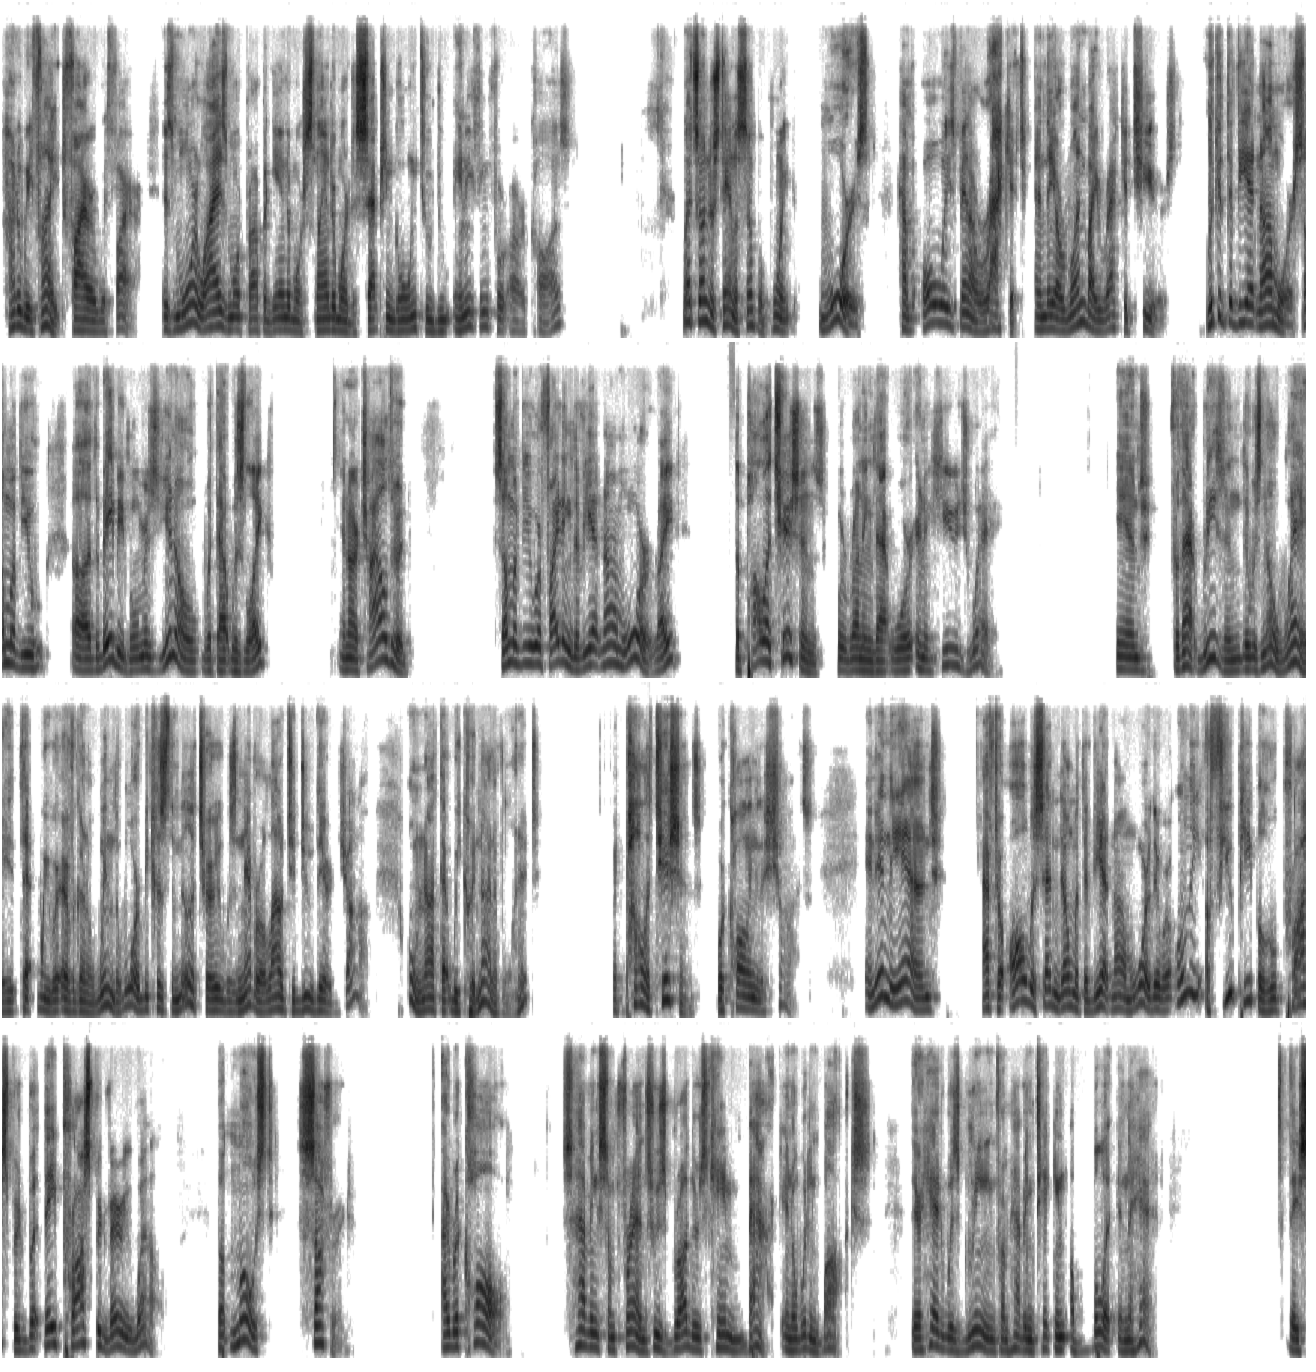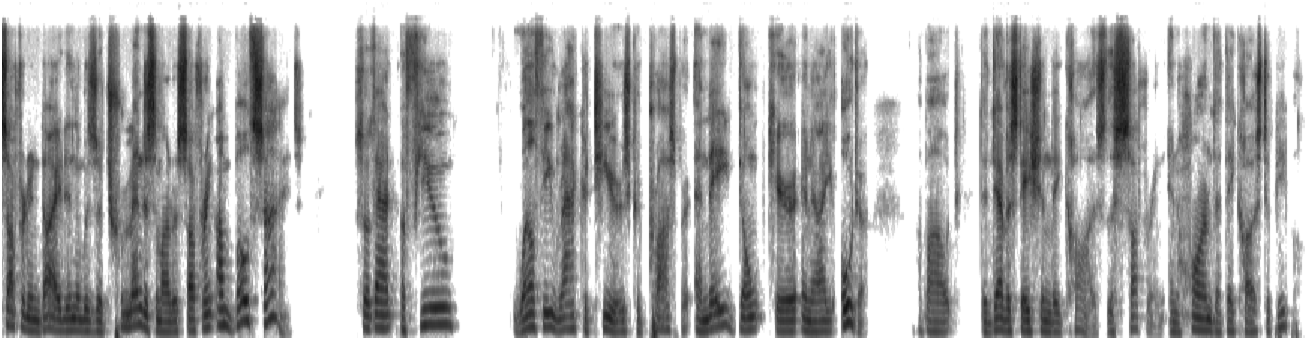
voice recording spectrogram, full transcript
How do we fight fire with fire? Is more lies, more propaganda, more slander, more deception going to do anything for our cause? Let's understand a simple point. Wars have always been a racket and they are run by racketeers. Look at the Vietnam War. Some of you, uh, the baby boomers, you know what that was like in our childhood. Some of you were fighting the Vietnam War, right? The politicians were running that war in a huge way. And for that reason, there was no way that we were ever going to win the war because the military was never allowed to do their job. Oh, not that we could not have won it, but politicians were calling the shots. And in the end, after all was said and done with the Vietnam War, there were only a few people who prospered, but they prospered very well. But most suffered. I recall having some friends whose brothers came back in a wooden box. Their head was green from having taken a bullet in the head. They suffered and died, and there was a tremendous amount of suffering on both sides, so that a few wealthy racketeers could prosper, and they don't care an iota about the devastation they cause, the suffering and harm that they cause to people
